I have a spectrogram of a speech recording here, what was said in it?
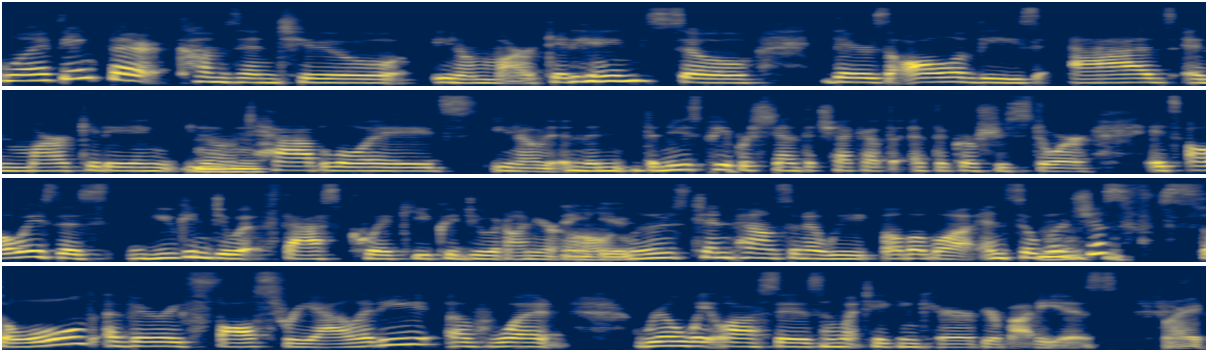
Well, I think that comes into, you know, marketing. So there's all of these ads and marketing, you know, mm-hmm. tabloids, you know, and the, the newspaper stand at the checkout at the grocery store. It's always this, you can do it fast, quick. You could do it on your Thank own. You. Lose 10 pounds in a week, blah, blah, blah. And so mm-hmm. we're just sold a very false reality of what real weight loss is and what taking care of your body is. Right.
